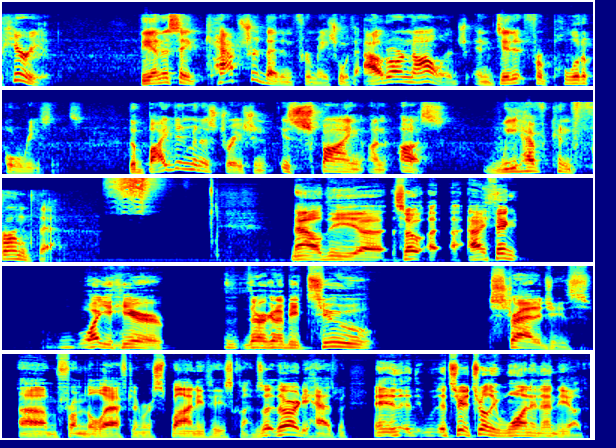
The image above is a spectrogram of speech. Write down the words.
period. The NSA captured that information without our knowledge and did it for political reasons. The Biden administration is spying on us. We have confirmed that. Now, the uh, so I, I think what you hear there are going to be two strategies um, from the left in responding to these claims. There already has been. And it's, it's really one and then the other.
